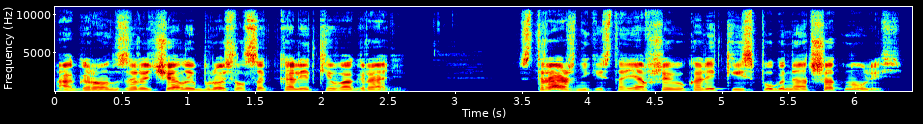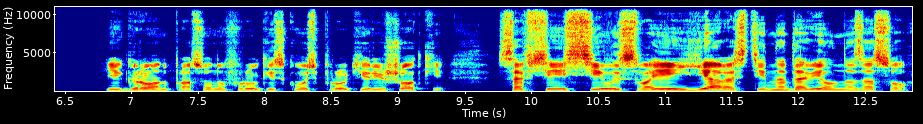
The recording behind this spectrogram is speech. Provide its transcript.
Агрон зарычал и бросился к калитке в ограде. Стражники, стоявшие у калитки, испуганно отшатнулись. И Грон, просунув руки сквозь прутья решетки, со всей силы своей ярости надавил на засов.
